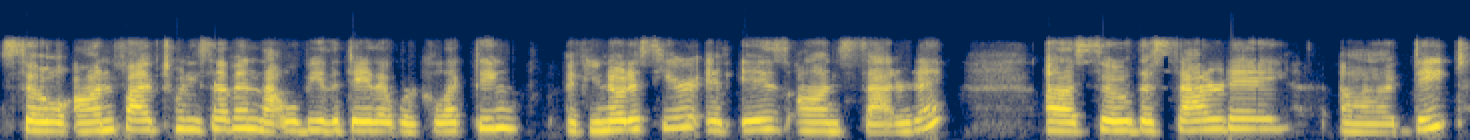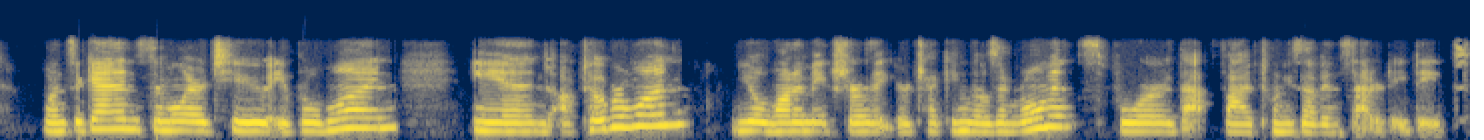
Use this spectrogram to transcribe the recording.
So on 527, that will be the day that we're collecting. If you notice here, it is on Saturday. Uh, so the Saturday uh, date, once again, similar to April 1 and October 1, you'll want to make sure that you're checking those enrollments for that 527 Saturday date.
